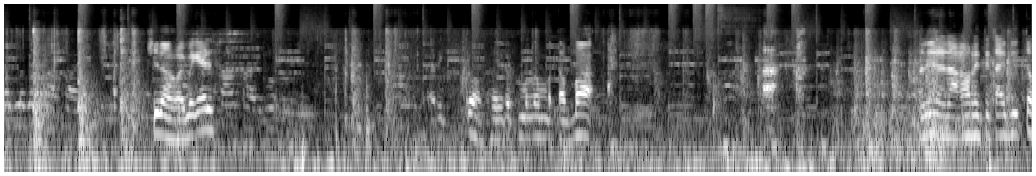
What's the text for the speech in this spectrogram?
naglagang tatay. Sino ako, Miguel? Arik ko, hirap mo ng mataba. Ah. Ano na, nakakarete tayo dito.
